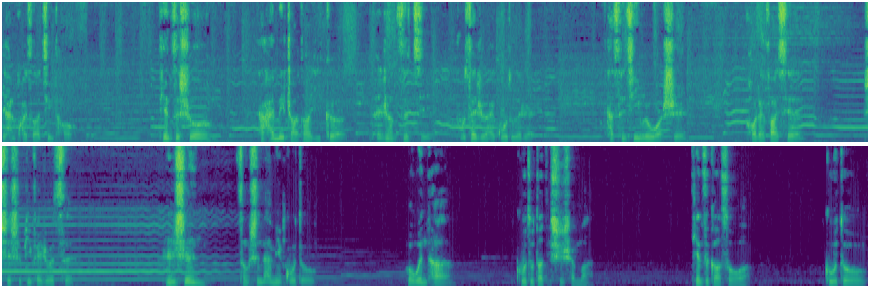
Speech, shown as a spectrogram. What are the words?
也很快走到尽头。天资说，他还没找到一个能让自己不再热爱孤独的人。他曾经以为我是，后来发现，事实并非如此。人生总是难免孤独。我问他，孤独到底是什么？天资告诉我。孤独，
